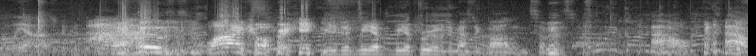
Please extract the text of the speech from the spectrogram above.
Well, yeah, that's because. Of Ah! Why, Corey? we, we, we approve of domestic violence. So it's... Ow! Ow!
